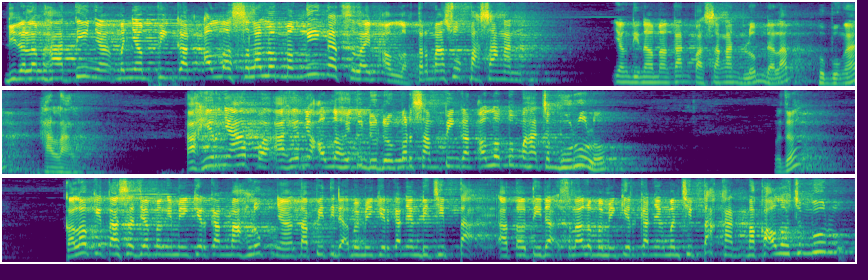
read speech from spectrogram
Di dalam hatinya menyampingkan Allah selalu mengingat selain Allah, termasuk pasangan yang dinamakan pasangan belum dalam hubungan halal. Akhirnya apa? Akhirnya Allah itu didengar sampingkan. Allah tuh maha cemburu loh. Betul? Kalau kita saja memikirkan makhluknya tapi tidak memikirkan yang dicipta atau tidak selalu memikirkan yang menciptakan, maka Allah cemburu.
